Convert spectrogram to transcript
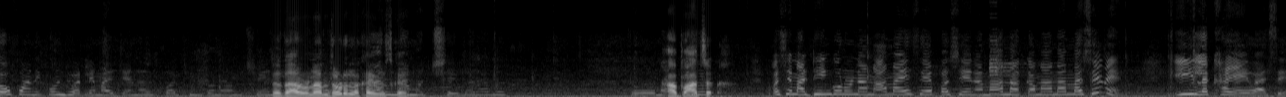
તોફાની કુંજો એટલે મારી ચેનલ પર તો નામ છે તો તારું નામ થોડું લખાયું છે મારું છે બરાબર? તો આ પાછળ. પછી એમાં ઢીંગુનું નામ આમાય છે પછી એના મામા કમા મામા છે ને ઈ લખાય આવ્યા છે.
